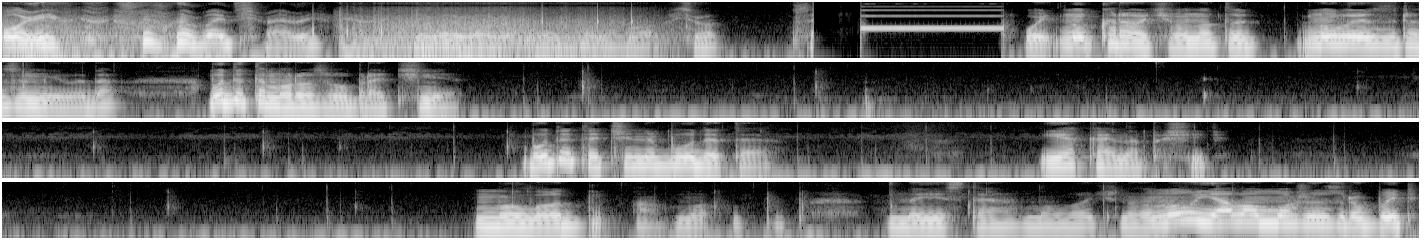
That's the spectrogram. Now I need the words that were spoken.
Ой, вибачаюсь. Все. Ой, ну коротше, воно тут. Ну ви зрозуміли, да? Будете морозиво брати чи ні? Будете чи не будете? Яке напишіть? Молод... А, мо... не їсте молочного. Ну, я вам можу зробити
